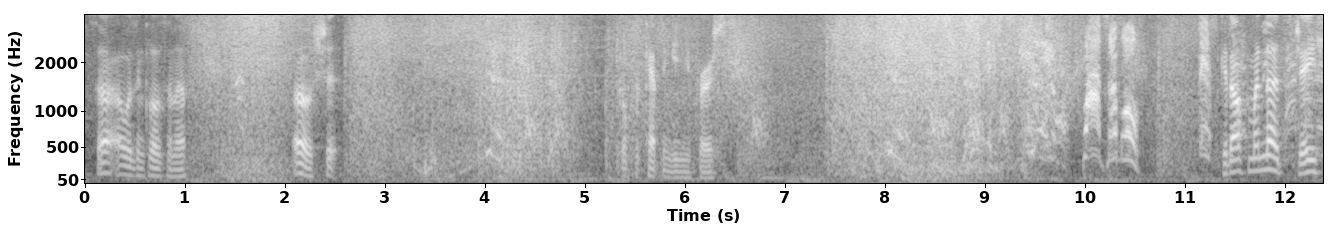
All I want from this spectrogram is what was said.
So I wasn't close enough. Oh shit. Let's go for Captain Ginyu first. Possible! This Get off my nuts, Jeice.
